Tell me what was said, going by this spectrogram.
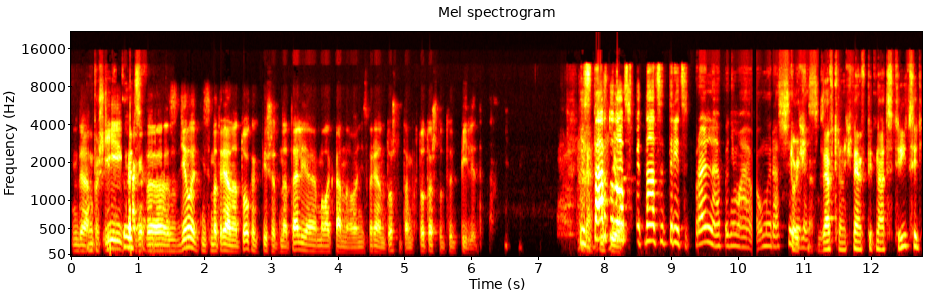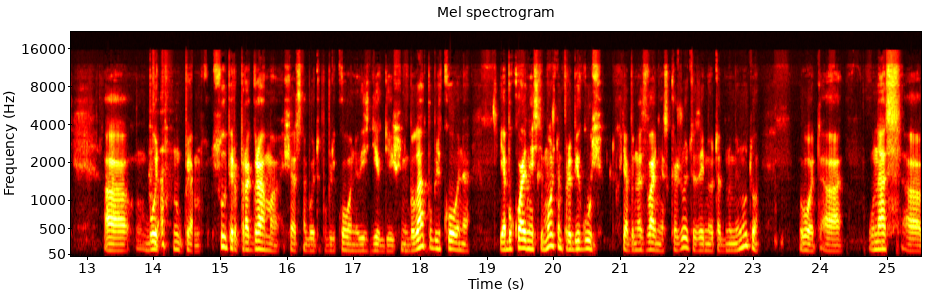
Да, Мы пошли и как это сделать, несмотря на то, как пишет Наталья Малаканова, несмотря на то, что там кто-то что-то пилит. И старт у нас в 15.30, правильно я понимаю? Мы расширились. Точно. Завтра начинаем в 15.30. А, будет ну, прям супер программа. Сейчас она будет опубликована везде, где еще не была опубликована. Я буквально, если можно, пробегусь, хотя бы название скажу, это займет одну минуту. Вот. А у нас а,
